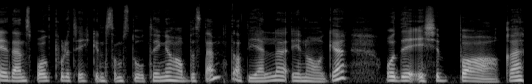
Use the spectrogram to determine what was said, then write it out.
er den språkpolitikken som Stortinget har bestemt at gjelder i Norge. Og det er ikke bare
